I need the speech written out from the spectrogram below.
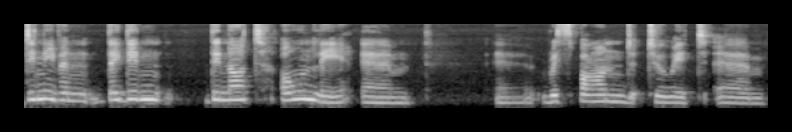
didn't even they didn't did not only um, respond to it um,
